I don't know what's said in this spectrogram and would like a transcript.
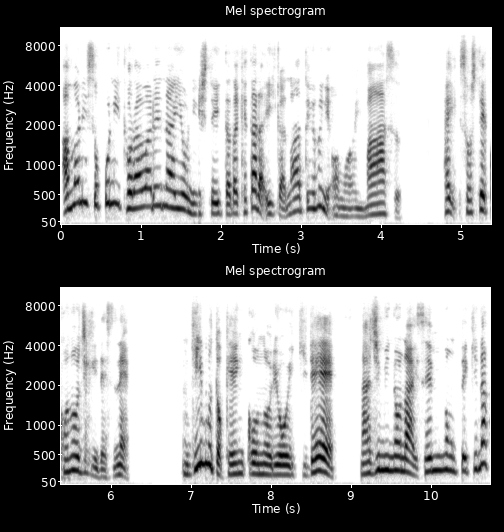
あまりそこにとらわれないようにしていただけたらいいかなというふうに思います。はい。そしてこの時期ですね、義務と健康の領域で、馴染みのない専門的な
